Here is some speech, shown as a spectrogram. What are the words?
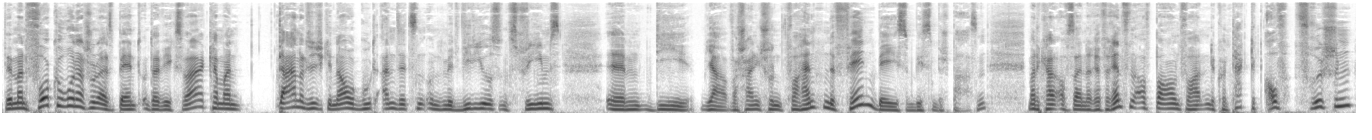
Wenn man vor Corona schon als Band unterwegs war, kann man da natürlich genau gut ansetzen und mit Videos und Streams ähm, die ja wahrscheinlich schon vorhandene Fanbase ein bisschen bespaßen. Man kann auch seine Referenzen aufbauen, vorhandene Kontakte auffrischen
